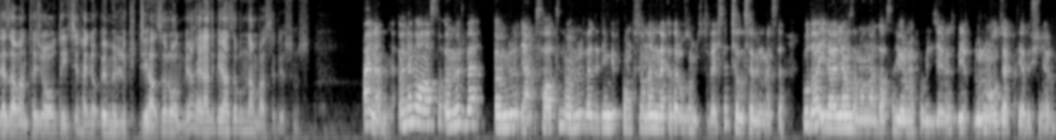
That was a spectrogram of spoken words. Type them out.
dezavantajı olduğu için hani ömürlük cihazlar olmuyor. Herhalde biraz da bundan bahsediyorsunuz. Aynen. Önemli olan aslında ömür ve ömrü yani saatin ömrü ve dediğim gibi fonksiyonların ne kadar uzun bir süre işte çalışabilmesi. Bu da ilerleyen zamanlarda aslında yorum yapabileceğimiz bir durum olacak diye düşünüyorum.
